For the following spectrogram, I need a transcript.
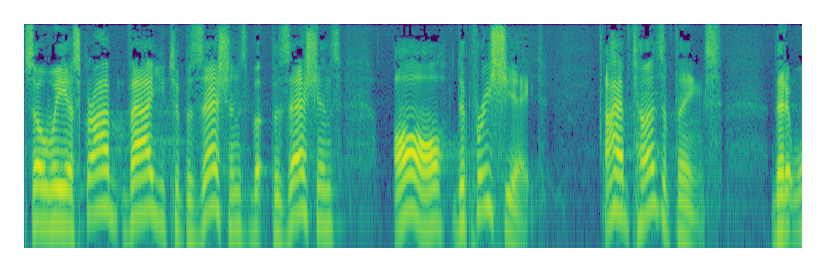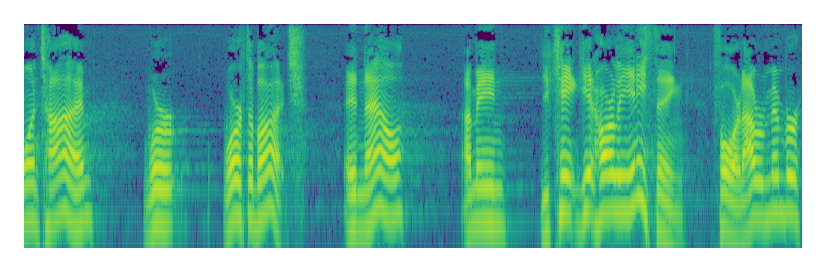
So we ascribe value to possessions, but possessions all depreciate. I have tons of things that at one time were worth a bunch. And now, I mean, you can't get hardly anything for it. I remember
